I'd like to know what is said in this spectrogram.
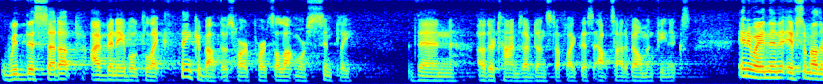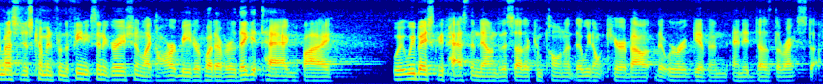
with this setup, I've been able to like think about those hard parts a lot more simply than other times I've done stuff like this outside of Elm and Phoenix. Anyway, and then if some other messages come in from the Phoenix integration, like a heartbeat or whatever, they get tagged by, we, we basically pass them down to this other component that we don't care about that we were given, and it does the right stuff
